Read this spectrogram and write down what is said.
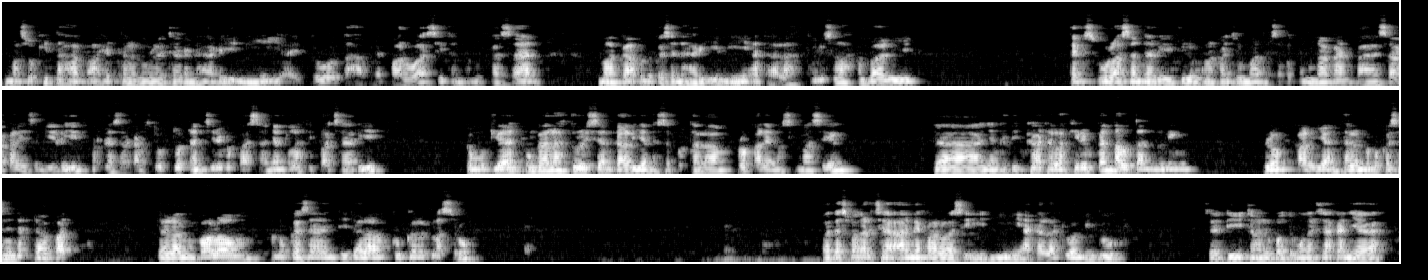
Memasuki tahap akhir dalam pembelajaran hari ini, yaitu tahap evaluasi dan penugasan, maka penugasan hari ini adalah tulislah kembali teks ulasan dari film Keluarga Cuma tersebut menggunakan bahasa kalian sendiri berdasarkan struktur dan ciri kebahasaan yang telah dipelajari. Kemudian unggahlah tulisan kalian tersebut dalam blog kalian masing-masing. Dan yang ketiga adalah kirimkan tautan link blog kalian dalam penugasan yang terdapat dalam kolom penugasan di dalam Google Classroom. Batas pengerjaan evaluasi ini adalah dua minggu. Jadi jangan lupa untuk mengerjakan ya.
